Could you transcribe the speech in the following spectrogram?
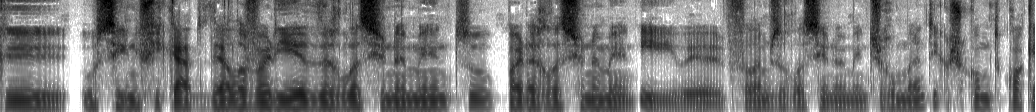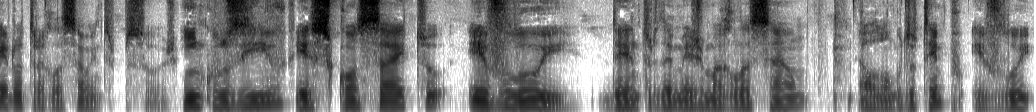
que o significado dela varia de relacionamento para relacionamento. E uh, falamos de relacionamentos românticos como de qualquer outra relação entre pessoas. Inclusive, esse conceito evolui dentro da mesma relação, ao longo do tempo, evolui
